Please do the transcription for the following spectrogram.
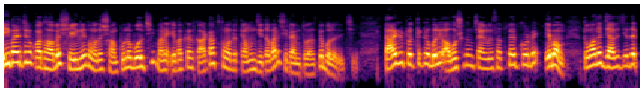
এইবারের জন্য কথা হবে? সেই নিয়ে তোমাদের সম্পূর্ণ বলছি। মানে এবারকার কাট অফ তোমাদের কেমন যেতে পারে, সেটা আমি তোমাদেরকে বলে দিচ্ছি। তার আগে প্রত্যেককে বলি, অবশ্যই তুমি চ্যানেলকে সাবস্ক্রাইব করবে এবং তোমাদের যাদের যাদের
